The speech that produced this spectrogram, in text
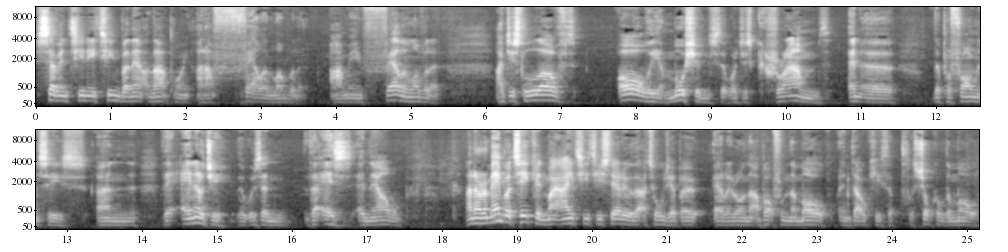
17, 18 by then, at that point, and I fell in love with it. I mean, fell in love with it. I just loved all the emotions that were just crammed into the performances and the energy that was in that is in the album. And I remember taking my ITT stereo that I told you about earlier on that I bought from the mall in Dalkeith, a shop called the Mall.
